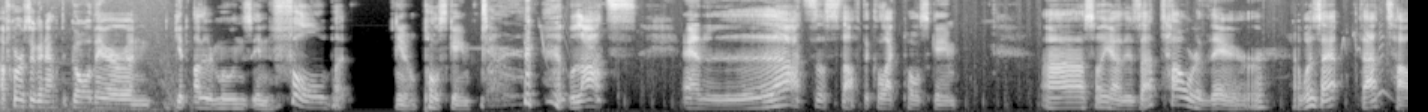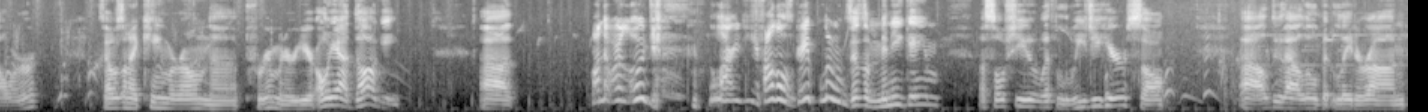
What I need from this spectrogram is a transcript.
Of course, they're going to have to go there and get other moons in full, but, you know, post-game. lots and lots of stuff to collect post-game. Uh, so yeah, there's that tower there. I was at that tower. That was when I came around the perimeter here. Oh yeah, Doggy! Uh, Wonder where Luigi... Luigi, you find those great balloons? There's a mini-game associated with Luigi here, so... Uh, I'll do that a little bit later on.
